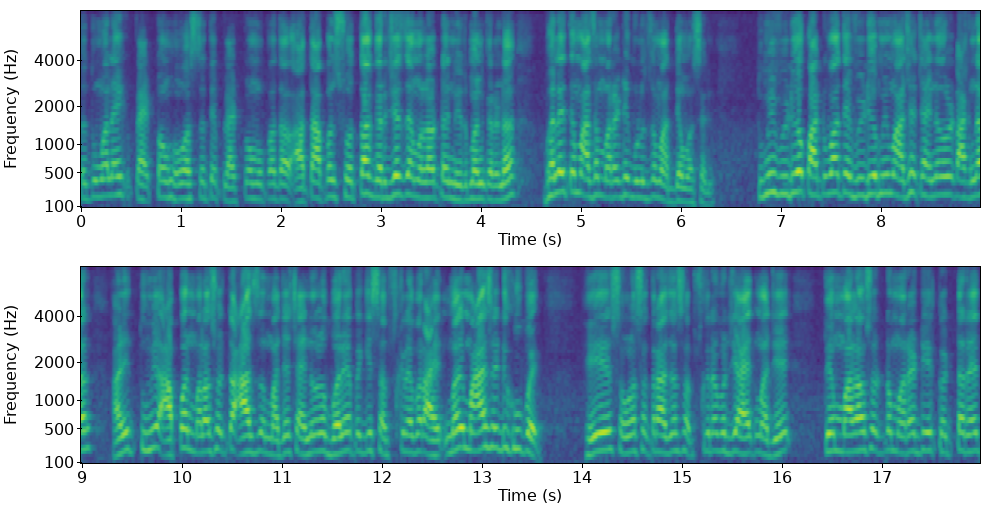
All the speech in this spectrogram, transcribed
तर तुम्हाला एक प्लॅटफॉर्म हवं असतं. ते प्लॅटफॉर्म आता आपण स्वतः गरजेचं आहे मला वाटतं निर्माण करणं. भले ते माझं मराठी बोलूचं माध्यम असेल. तुम्ही व्हिडिओ पाठवा ते व्हिडिओ मी माझ्या चॅनलवर टाकणार आणि तुम्ही आपण मला असं वाटतं आज माझ्या चॅनलवर बऱ्यापैकी सबस्क्रायबर आहेत. म्हणजे माझ्यासाठी खूप आहेत. हे सोळा सतरा हजार सबस्क्रायबर जे आहेत माझे ते मला असं वाटतं मराठी एक कट्टर आहेत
